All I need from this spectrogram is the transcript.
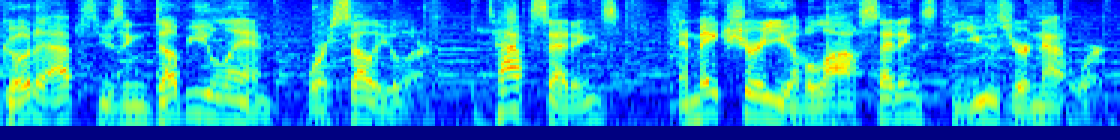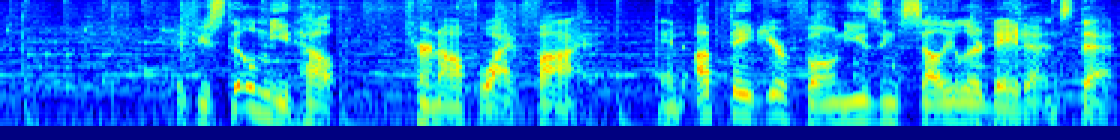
go to apps using WLAN or cellular. Tap settings and make sure you have allow settings to use your network. If you still need help, turn off Wi-Fi and update your phone using cellular data instead.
